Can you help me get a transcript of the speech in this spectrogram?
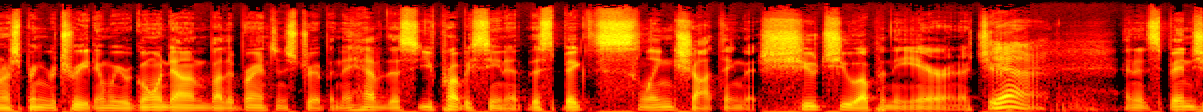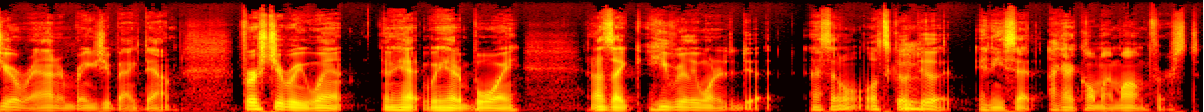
our spring retreat, and we were going down by the Branson Strip, and they have this. You've probably seen it. This big slingshot thing that shoots you up in the air in a chair Yeah. and it spins you around and brings you back down. First year we went, and we had we had a boy, and I was like, he really wanted to do it. I said, well, let's go Mm. do it. And he said, I gotta call my mom first.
